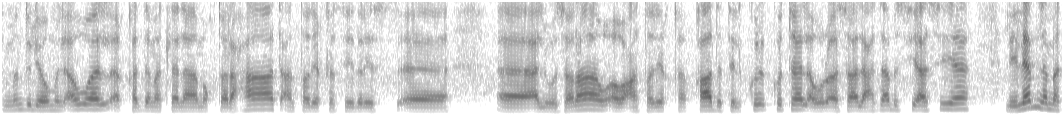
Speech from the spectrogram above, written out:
منذ اليوم الأول قدمت لنا مقترحات عن طريق السيد رئيس آه، الوزراء أو عن طريق قادة الكتل أو رؤساء الأحزاب السياسية للملمة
